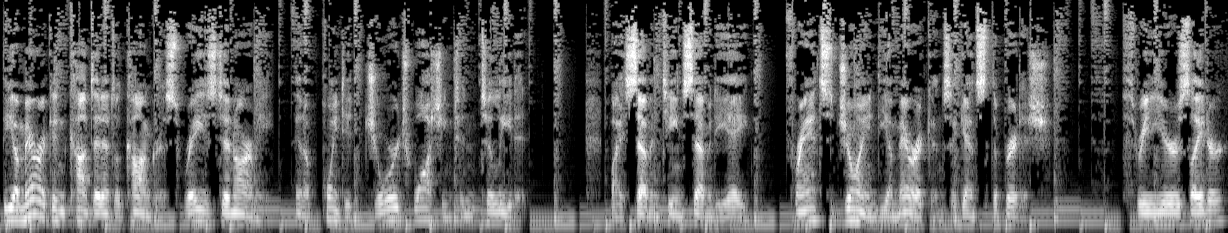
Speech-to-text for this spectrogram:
The American Continental Congress raised an army and appointed George Washington to lead it. By 1778, France joined the Americans against the British. Three years later,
